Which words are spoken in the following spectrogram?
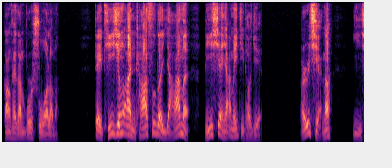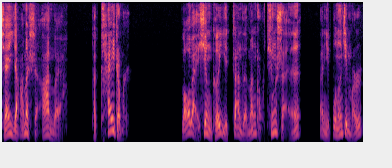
刚才咱不是说了吗？这提刑按察司的衙门离县衙没几条街，而且呢，以前衙门审案子呀，他开着门，老百姓可以站在门口听审，但你不能进门。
